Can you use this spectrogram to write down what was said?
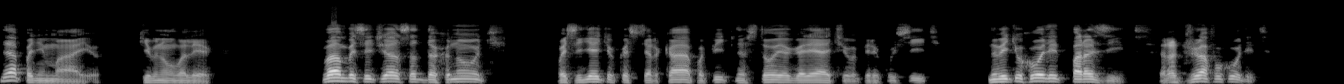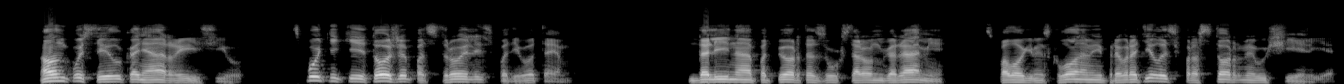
Я понимаю, кивнул Олег. Вам бы сейчас отдохнуть, посидеть у костерка, попить настоя горячего, перекусить. Но ведь уходит паразит, Раджав уходит. Он пустил коня рысью. Спутники тоже подстроились под его темп. Долина, подперта с двух сторон горами, с пологими склонами, превратилась в просторное ущелье.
